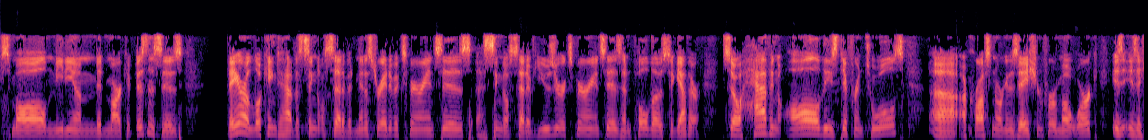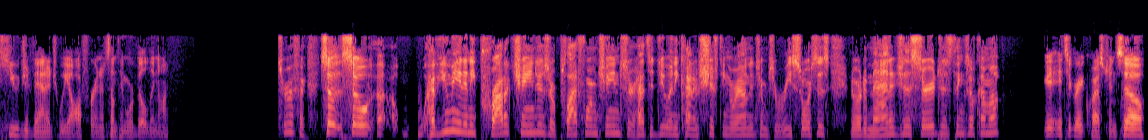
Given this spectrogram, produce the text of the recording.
small, medium, mid-market businesses, they are looking to have a single set of administrative experiences, a single set of user experiences, and pull those together. So having all these different tools uh, across an organization for remote work is, is a huge advantage we offer, and it's something we're building on. Terrific. So, so uh, have you made any product changes or platform changes, or had to do any kind of shifting around in terms of resources in order to manage this surge as things have come up? It's a great question. So,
